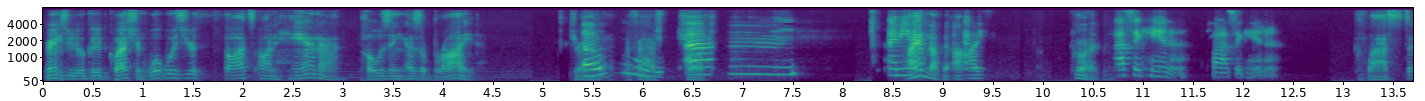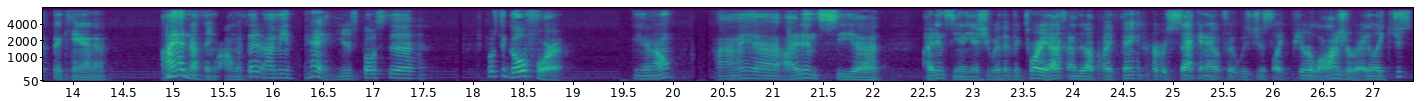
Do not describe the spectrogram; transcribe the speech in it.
brings me to a good question. What was your thoughts on Hannah posing as a bride during Oh, the fashion show? um, I mean, I have nothing. I I go ahead. classic Hannah, classic Hannah. classic Hannah. I had nothing wrong with it. I mean, hey, you're supposed to supposed to go for it. You know, I uh, I didn't see uh I didn't see any issue with it. Victoria F ended up, I think her second outfit was just like pure lingerie. Like, just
